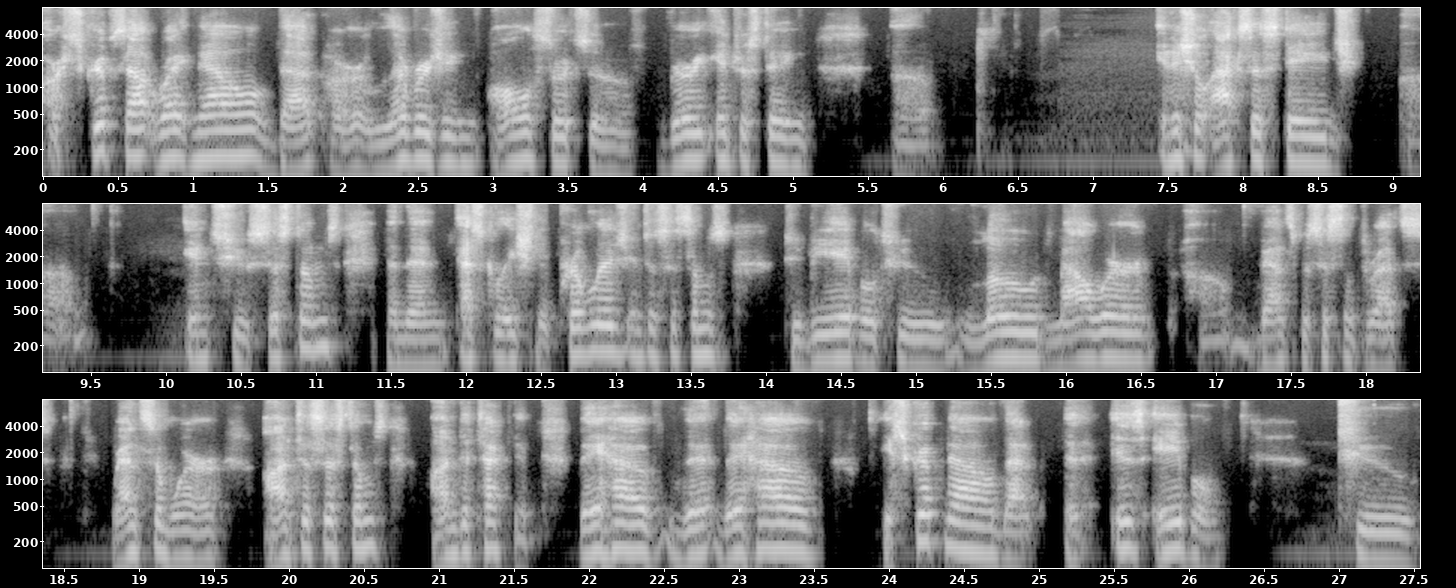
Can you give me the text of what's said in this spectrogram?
are scripts out right now that are leveraging all sorts of very interesting uh, initial access stage uh, into systems and then escalation of privilege into systems to be able to load malware, um, advanced persistent threats, ransomware onto systems undetected. They have they, they have a script now that, that is able to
